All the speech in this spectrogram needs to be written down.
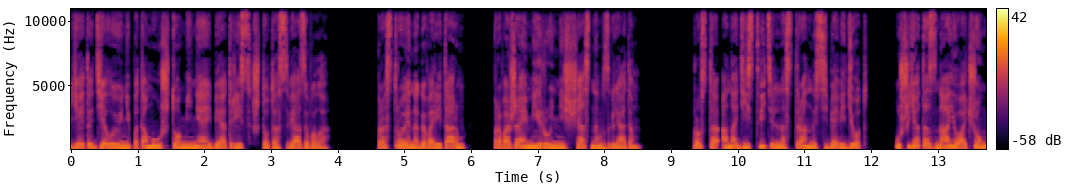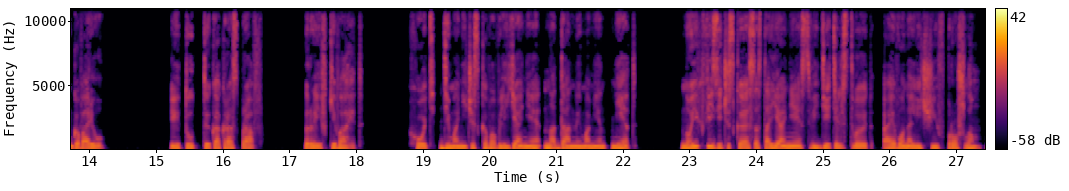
я это делаю не потому, что меня и Беатрис что-то связывало». Расстроенно говорит Арм, провожая Миру несчастным взглядом. «Просто она действительно странно себя ведет. Уж я-то знаю, о чем говорю». «И тут ты как раз прав. Рейв кивает. Хоть демонического влияния на данный момент нет, но их физическое состояние свидетельствует о его наличии в прошлом.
